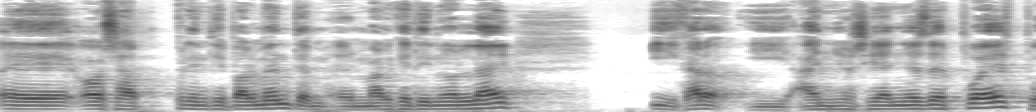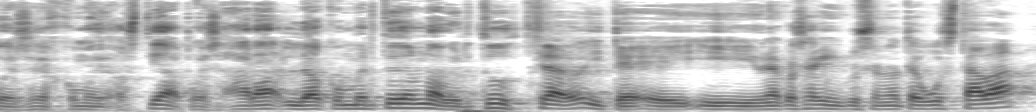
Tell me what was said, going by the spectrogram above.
eh, o sea, principalmente el marketing online. Y claro, y años y años después, pues es como de, hostia, pues ahora lo ha convertido en una virtud. Claro, y, te, y una cosa que incluso no te gustaba,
